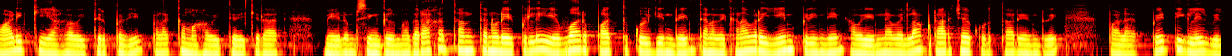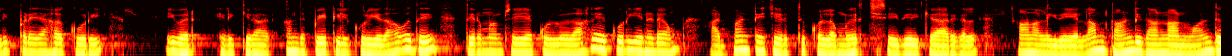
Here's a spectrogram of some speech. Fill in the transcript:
வாடிக்கையாக வைத்திருப்பதை பழக்கமாக வைத்திருக்கிறார். மேலும் சிங்கிள் மதராக தான் தன்னுடைய பிள்ளையை எவ்வாறு பார்த்து கொள்கின்றேன் தனது கணவரை ஏன் பிரிந்தேன் அவர் என்னவெல்லாம் டார்ச்சர் கொடுத்தார் என்று பல பேட்டிகளில் வெளிப்படையாக கூறி இவர் இருக்கிறார். அந்த பேட்டியில் கூறியதாவது திருமணம் செய்ய கொள்வதாக கூறிய என்னிடம் அட்வான்டேஜ் எடுத்துக்கொள்ள முயற்சி செய்திருக்கிறார்கள். ஆனால் இதையெல்லாம் தாண்டி தான் நான் வாழ்ந்து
